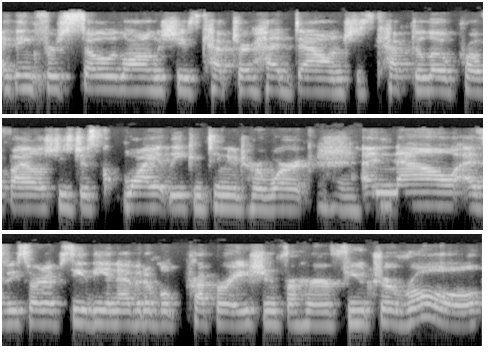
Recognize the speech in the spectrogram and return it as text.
I think for so long she's kept her head down, she's kept a low profile, she's just quietly continued her work. Mm-hmm. And now, as we sort of see the inevitable preparation for her future role,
